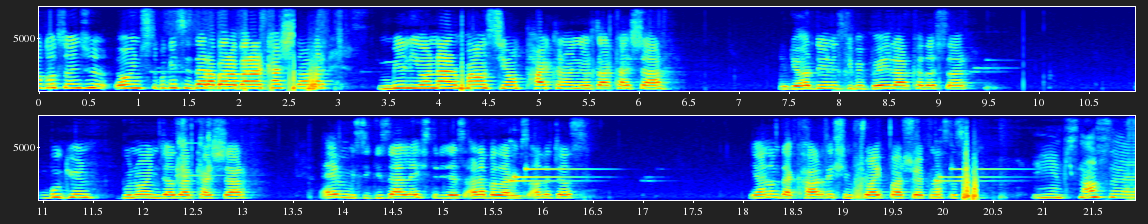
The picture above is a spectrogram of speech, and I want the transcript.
Roblox oyuncu, oyuncusu bugün sizlerle beraber arkadaşlar Milyoner Mansion Tycoon oynuyoruz arkadaşlar. Gördüğünüz gibi böyle arkadaşlar. Bugün bunu oynayacağız arkadaşlar. Evimizi güzelleştireceğiz. Arabalarımızı alacağız. Yanımda kardeşim Şuayb var. Şuayb nasılsın? İyiyim siz nasılsınız?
